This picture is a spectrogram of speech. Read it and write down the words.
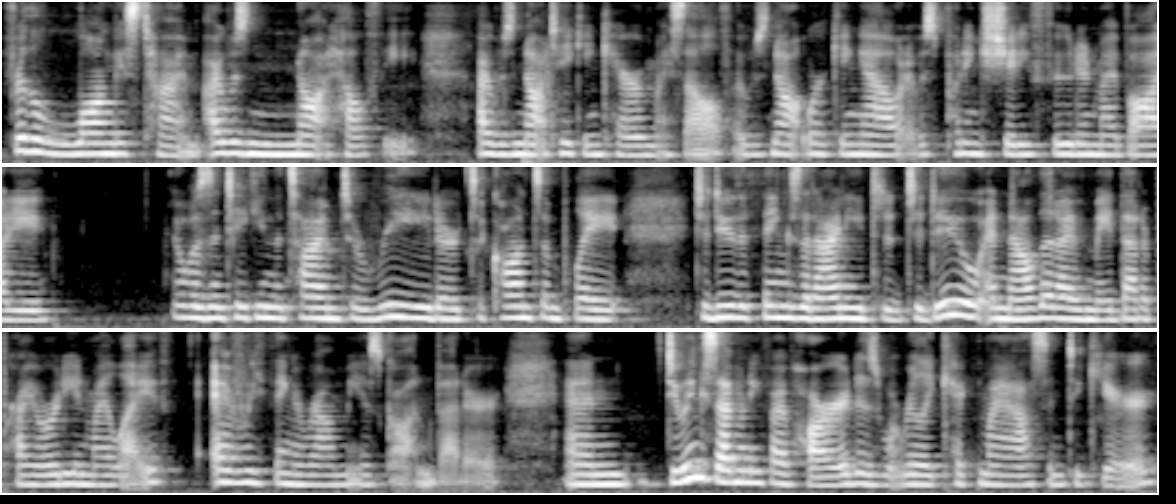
for the longest time. I was not healthy. I was not taking care of myself. I was not working out. I was putting shitty food in my body. I wasn't taking the time to read or to contemplate, to do the things that I needed to do. And now that I've made that a priority in my life, everything around me has gotten better. And doing 75 hard is what really kicked my ass into gear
